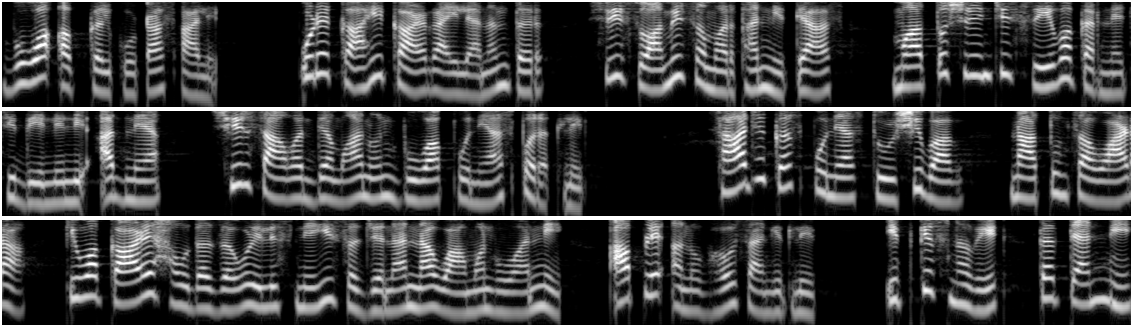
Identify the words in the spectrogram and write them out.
बुवा अक्कलकोटास आले. पुढे काही काळ राहिल्यानंतर श्री स्वामी समर्थांनी त्यास मातोश्रींची सेवा करण्याची दिलेली आज्ञा क्षीरसावध्य मानून बुवा पुण्यास परतले. साहजिकच पुण्यास तुळशीबाग नातूंचा वाडा किंवा काळे हौदाजवळील स्नेही सज्जनांना वामनबुवांनी आपले अनुभव सांगितले. इतकेच नव्हे तर त्यांनी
